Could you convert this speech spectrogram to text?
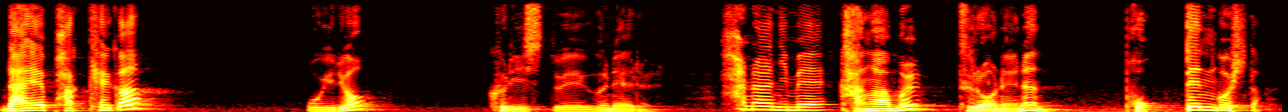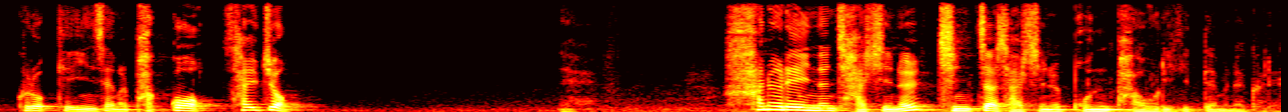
나의 박해가 오히려 그리스도의 은혜를 하나님의 강함을 드러내는 복된 것이다. 그렇게 인생을 바꿔 살죠. 네. 하늘에 있는 자신을 진짜 자신을 본 바울이기 때문에 그래요.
